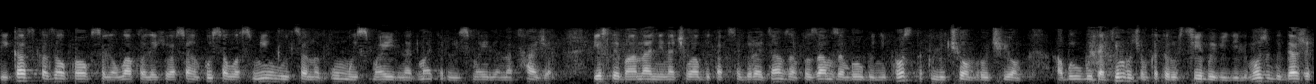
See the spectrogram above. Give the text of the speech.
И как сказал пророк, саллиллаху алейхи вассалям, пусть Аллах смилуется над Уму Исмаиль, над матерью Исмаиля, над Хаджа. Если бы она не начала бы так собирать замзам, то замзам был бы не просто ключом, ручьем, а был бы таким ручьем, который все бы видели. Может быть, даже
